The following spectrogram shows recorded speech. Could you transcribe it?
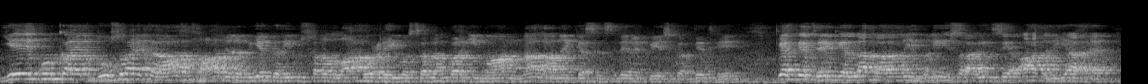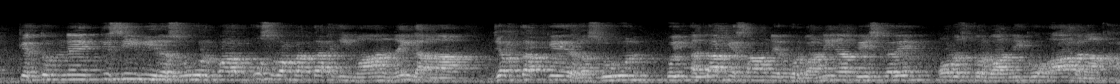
یہ ان کا ایک دوسرا اعتراض تھا جو نبی کریم صلی اللہ علیہ وسلم پر ایمان نہ لانے کے سلسلے میں پیش کرتے تھے۔ کہتے تھے کہ اللہ تعالیٰ نے بنی اسرائیل سے عہد لیا ہے کہ تم نے کسی بھی رسول پر اس وقت تک ایمان نہیں لانا، جب تک کہ رسول کوئی اللہ کے سامنے قربانی نہ پیش کرے اور اس قربانی کو آگ نہ کھا۔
